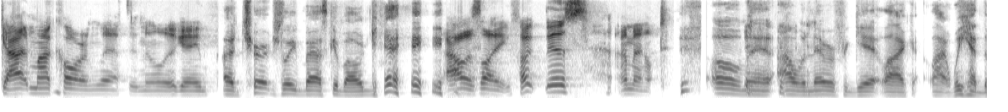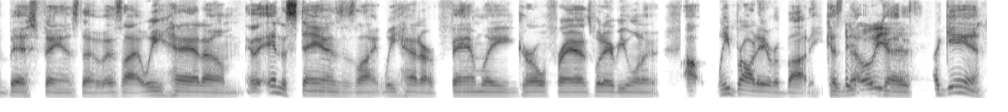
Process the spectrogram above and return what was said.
got in my car, and left in the middle of the game. a church league basketball game. I was like, fuck this, I'm out. Oh man, I will never forget. Like, like we had the best fans though. It's like we had um in the stands. Is like we had our family, girlfriends, whatever you want to. Uh, we brought everybody because no, Oh, yeah. because again,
